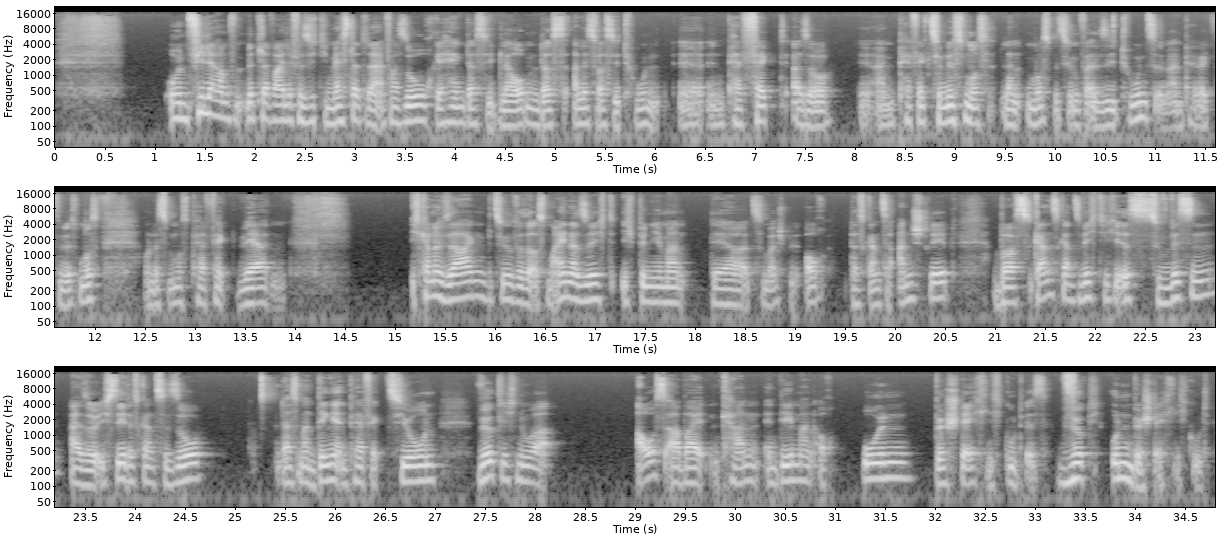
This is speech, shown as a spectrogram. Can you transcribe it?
Und viele haben mittlerweile für sich die Messlatte da einfach so hochgehängt, dass sie glauben, dass alles, was sie tun, äh, in perfekt, also in einem Perfektionismus landen muss, beziehungsweise sie tun es in einem Perfektionismus und es muss perfekt werden. Ich kann euch sagen, beziehungsweise aus meiner Sicht, ich bin jemand, der zum Beispiel auch das Ganze anstrebt. Aber was ganz, ganz wichtig ist zu wissen, also ich sehe das Ganze so, dass man Dinge in Perfektion wirklich nur ausarbeiten kann, indem man auch unbestechlich gut ist. Wirklich unbestechlich gut.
